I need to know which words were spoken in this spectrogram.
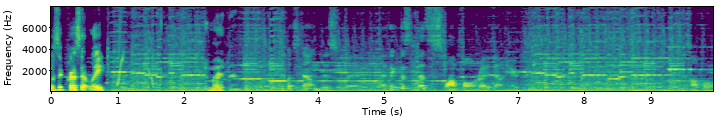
Was it Crescent Lake? It might have been. What's down this way? I think this that's Swamp Hole right down here. Swamp Hole,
